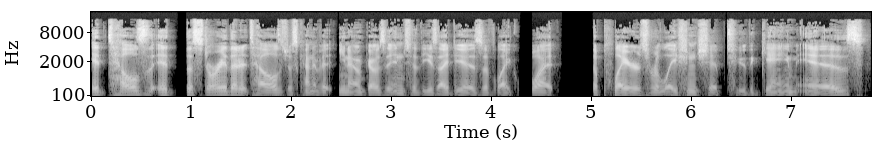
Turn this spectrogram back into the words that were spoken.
it tells it the story that it tells just kind of it you know goes into these ideas of like what the player's relationship to the game is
